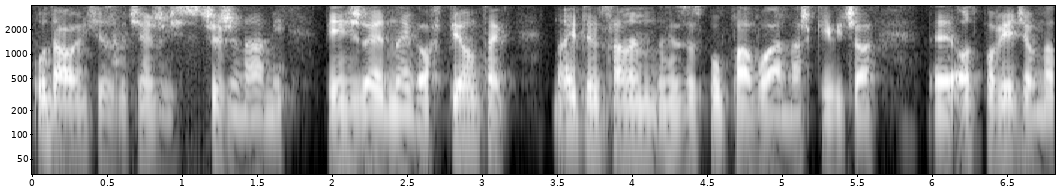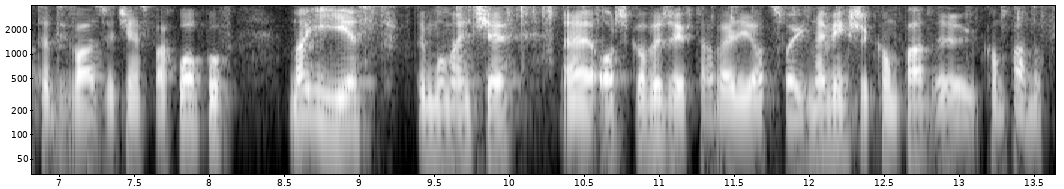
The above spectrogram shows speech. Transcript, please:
Udało im się zwyciężyć z Czyżynami 5 do 1 w piątek. No i tym samym zespół Pawła Naszkiewicza e, odpowiedział na te dwa zwycięstwa chłopów. No i jest w tym momencie e, oczko wyżej w tabeli od swoich największych kompa e, kompanów,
